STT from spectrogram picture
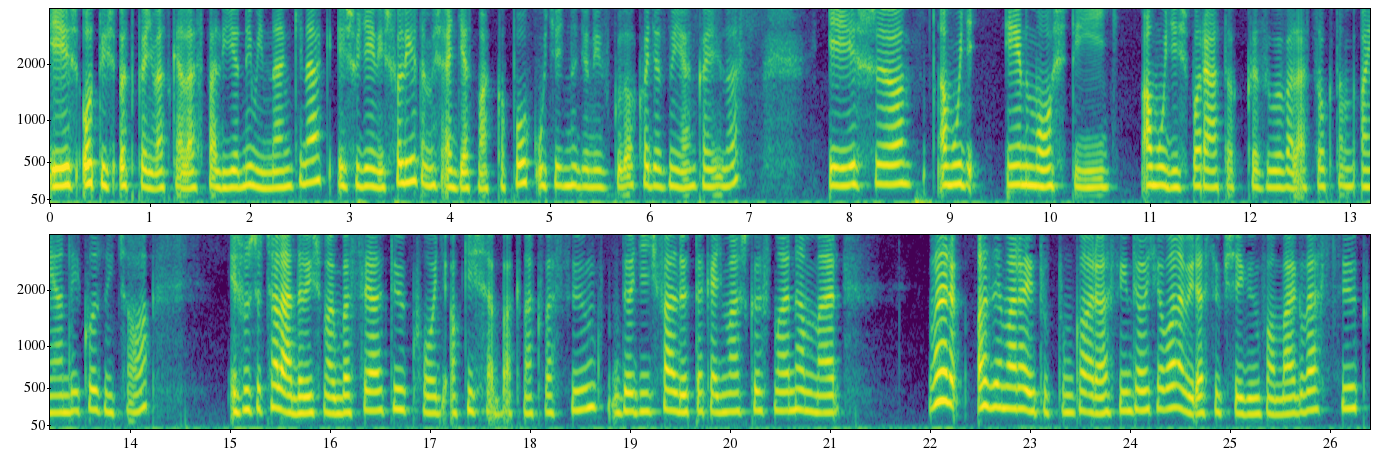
és ott is öt könyvet kellett felírni mindenkinek, és ugye én is felírtam, és egyet megkapok, úgyhogy nagyon izgulok, hogy ez milyen könyv lesz. És ö, amúgy én most így, amúgy is barátok közül veled szoktam ajándékozni csak, és most a családdal is megbeszéltük, hogy a kisebbeknek veszünk, de hogy így felnőttek egymás közt már nem, mert, mert azért már eljutottunk arra a szintre, hogyha valamire szükségünk van, megvesszük,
